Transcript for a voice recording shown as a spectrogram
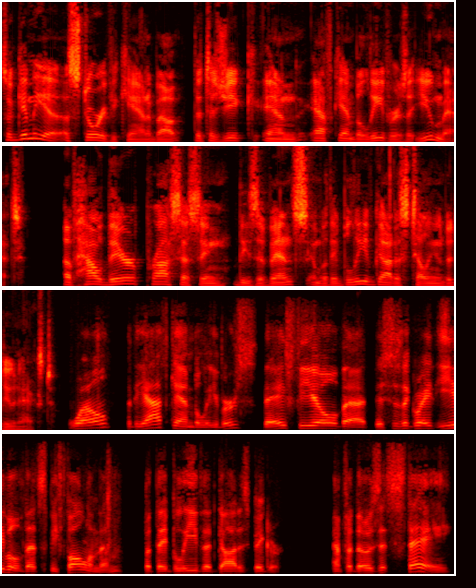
So give me a, a story, if you can, about the Tajik and Afghan believers that you met of how they're processing these events and what they believe God is telling them to do next? Well, for the Afghan believers, they feel that this is a great evil that's befallen them, but they believe that God is bigger. And for those that stay,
